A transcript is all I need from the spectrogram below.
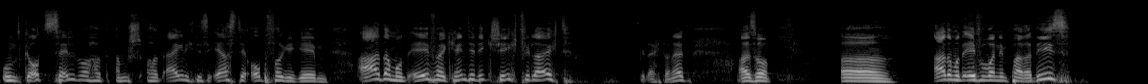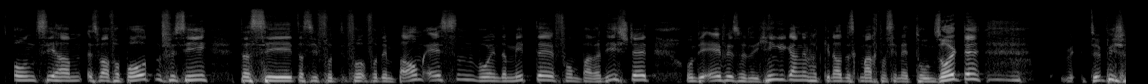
Und Gott selber hat, hat eigentlich das erste Opfer gegeben. Adam und Eva, kennt ihr die Geschichte vielleicht? Vielleicht auch nicht. Also, äh, Adam und Eva waren im Paradies und sie haben, es war verboten für sie, dass sie, dass sie von, von, von, dem Baum essen, wo in der Mitte vom Paradies steht. Und die Eva ist natürlich hingegangen, hat genau das gemacht, was sie nicht tun sollte. Typisch.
